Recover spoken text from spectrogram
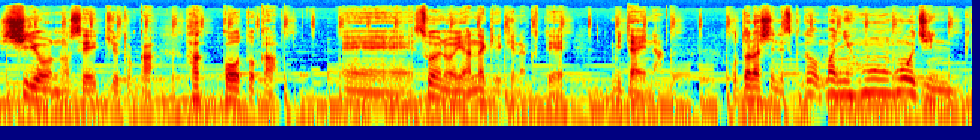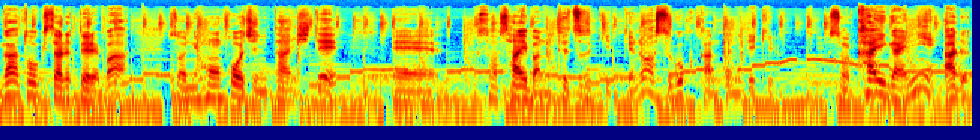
資料の請求とか発行とかえー、そういうのをやんなきゃいけなくてみたいなことらしいんですけど、まあ、日本法人が登記されていればその日本法人に対して、えー、その裁判の手続きっていうのはすごく簡単にできるその海外にある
